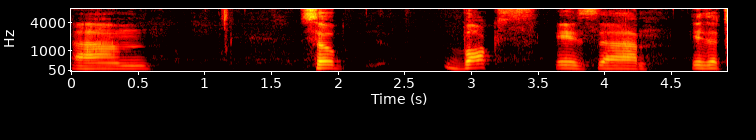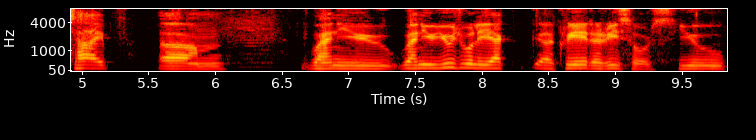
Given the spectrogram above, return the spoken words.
Um, so box is, uh, is a type um, when, you, when you usually uh, create a resource, you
